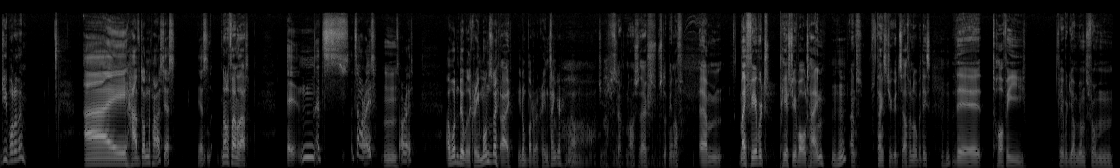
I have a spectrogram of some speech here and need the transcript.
do you butter them? I have done the past, yes. Yes. Not a fan of that. Uh, mm, it's it's all right. It's all right. I wouldn't do it with the cream ones now. Aye. You don't butter a cream finger. No, no. Just not- No, so they're slipping enough. Um, my favorite pastry of all time, Mm-hmm. and thanks to your good self, I know about these. The toffee flavored yum yums from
